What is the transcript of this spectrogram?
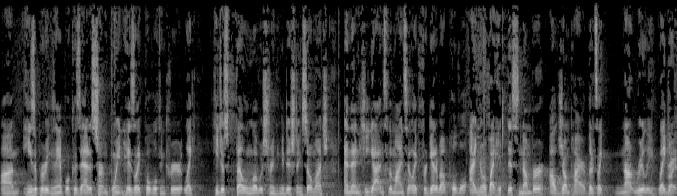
Um, he's a perfect example because at a certain point in his like pole vaulting career, like he just fell in love with strength and conditioning so much. And then he got into the mindset like, forget about pole vault. I know if I hit this number, I'll jump higher. But it's like, not really. Like, right.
